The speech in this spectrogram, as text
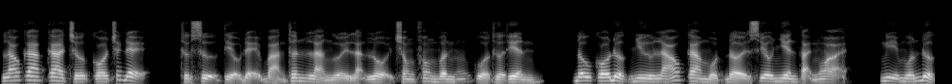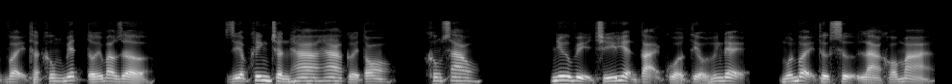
lão ca ca chớ có trách đệ, thực sự tiểu đệ bản thân là người lặn lội trong phong vân của thừa thiên, đâu có được như lão ca một đời siêu nhiên tại ngoại, nghĩ muốn được vậy thật không biết tới bao giờ. Diệp khinh Trần ha ha cười to, không sao. Như vị trí hiện tại của tiểu huynh đệ, muốn vậy thực sự là khó mà,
